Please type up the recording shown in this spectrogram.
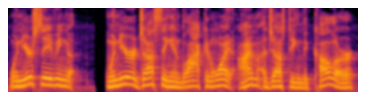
when you're saving, when you're adjusting in black and white, I'm adjusting the color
